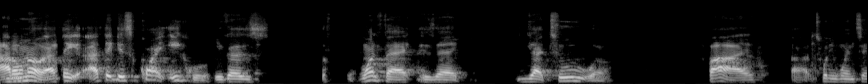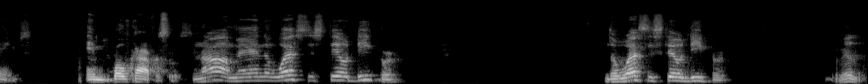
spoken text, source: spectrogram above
I don't know. I think I think it's quite equal because one fact is that you got two, well, five uh, 20 win teams in both conferences. Nah, man, the West is still deeper. The West is still deeper. really?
